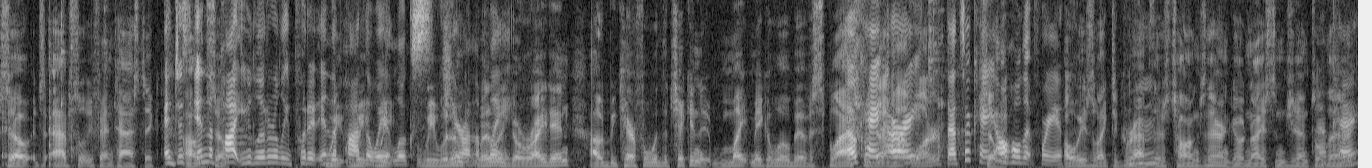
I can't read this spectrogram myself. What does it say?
So it's absolutely fantastic. and just Um, in the so- pot, you literally put it in the pot we- the way we- it looks we here on the literally plate. go right in. I would be careful with the chicken. It might make a little bit of a splash with that all hot right. water. That's okay. So I'll hold it for you. Always like to grab those tongs there and go nice and gentle Okay. there.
